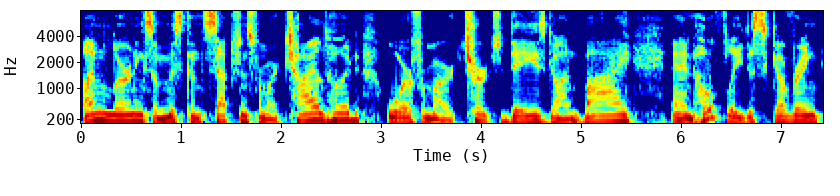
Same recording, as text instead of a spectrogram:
unlearning some misconceptions from our childhood or from our church days gone by, and hopefully discovering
